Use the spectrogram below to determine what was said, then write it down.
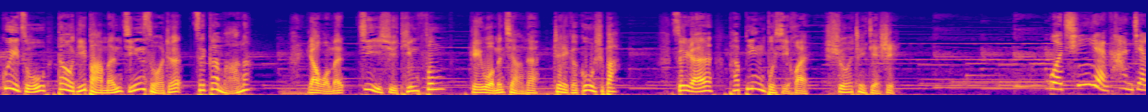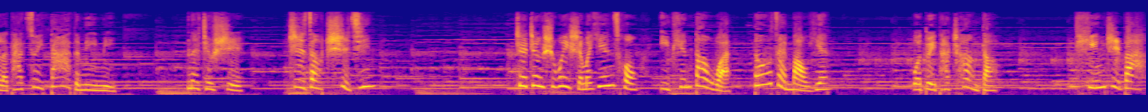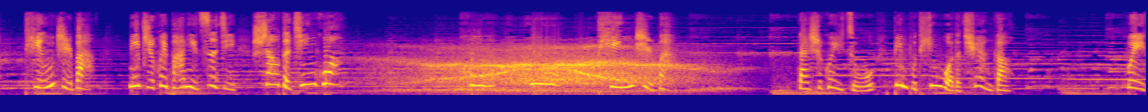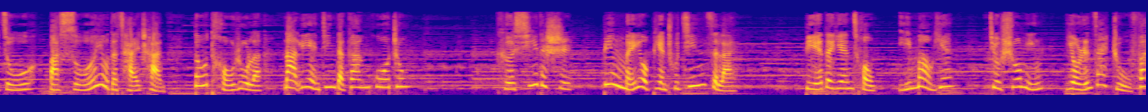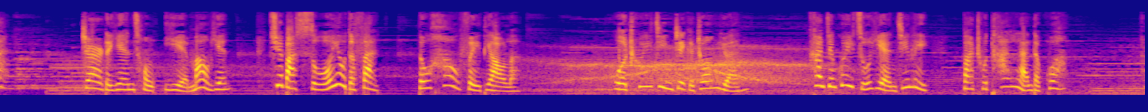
贵族到底把门紧锁着在干嘛呢？让我们继续听风给我们讲的这个故事吧。虽然他并不喜欢说这件事，我亲眼看见了他最大的秘密，那就是制造赤金。这正是为什么烟囱一天到晚都在冒烟。我对他唱道：“停止吧，停止吧。”你只会把你自己烧得精光。呼呼，停止吧！但是贵族并不听我的劝告。贵族把所有的财产都投入了那炼金的干锅中。可惜的是，并没有变出金子来。别的烟囱一冒烟，就说明有人在煮饭。这儿的烟囱也冒烟，却把所有的饭都耗费掉了。我吹进这个庄园，看见贵族眼睛里发出贪婪的光。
